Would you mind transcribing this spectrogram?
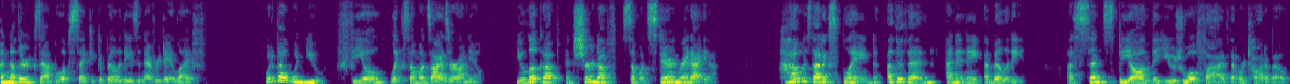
Another example of psychic abilities in everyday life. What about when you feel like someone's eyes are on you? You look up, and sure enough, someone's staring right at you. How is that explained other than an innate ability, a sense beyond the usual five that we're taught about?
